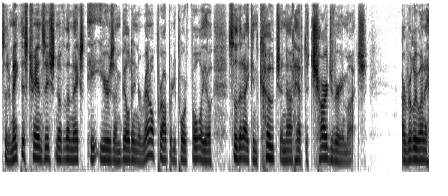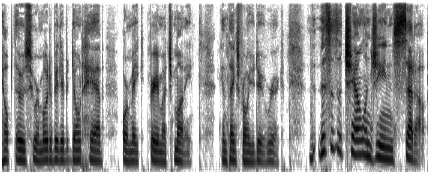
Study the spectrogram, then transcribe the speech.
So, to make this transition over the next eight years, I'm building a rental property portfolio so that I can coach and not have to charge very much. I really want to help those who are motivated but don't have or make very much money. Again, thanks for all you do, Rick. This is a challenging setup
